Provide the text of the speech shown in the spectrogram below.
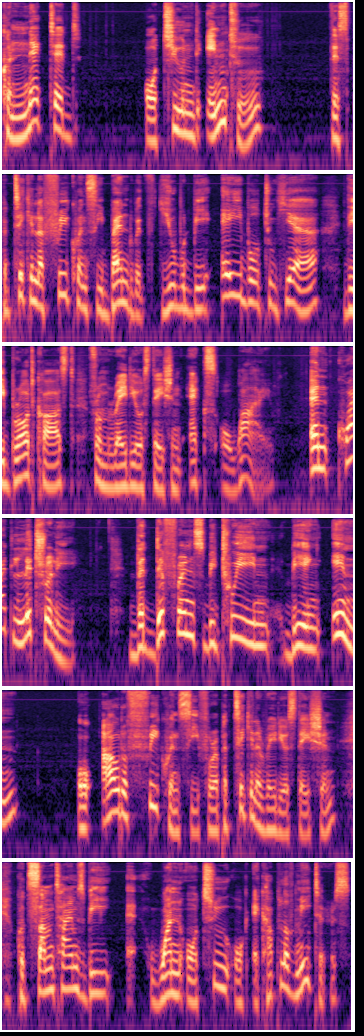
connected or tuned into this particular frequency bandwidth, you would be able to hear the broadcast from radio station X or Y. And quite literally, the difference between being in or out of frequency for a particular radio station could sometimes be uh, one or two or a couple of meters.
